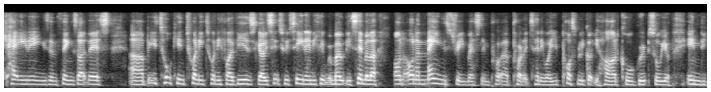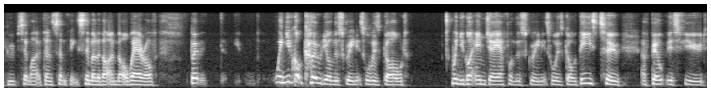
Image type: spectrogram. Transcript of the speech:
canings and things like this. Uh, but you're talking 20, 25 years ago since we've seen anything remotely similar on, on a mainstream wrestling pro- uh, product anyway. You possibly got your hardcore groups or your indie groups that might have done something similar that I'm not aware of. But when you've got Cody on the screen, it's always gold when you've got MJF on the screen, it's always gold. These two have built this feud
